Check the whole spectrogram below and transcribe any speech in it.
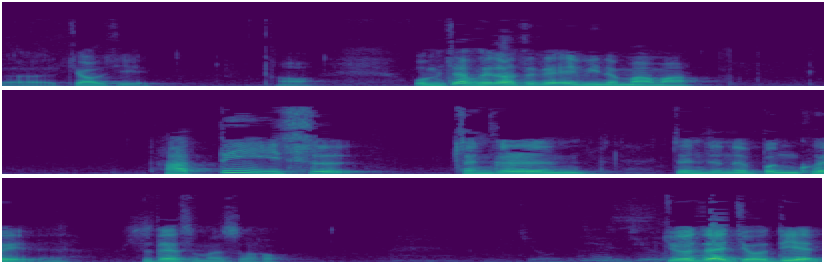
呃交结，啊，我们再回到这个艾米的妈妈，她第一次整个人真正的崩溃是在什么时候？就在酒店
